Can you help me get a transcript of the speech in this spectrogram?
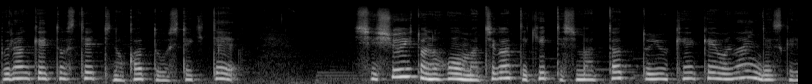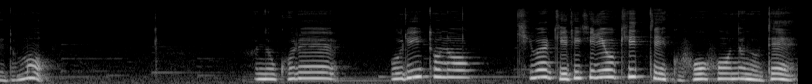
ブランケットステッチのカットをしてきて刺繍糸の方を間違って切ってしまったという経験はないんですけれどもあのこれ織り糸の際ギリギリを切っていく方法なので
